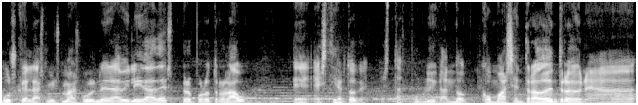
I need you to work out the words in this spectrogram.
busquen las mismas vulnerabilidades, pero por otro lado eh, es cierto que estás publicando cómo has entrado dentro de una,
